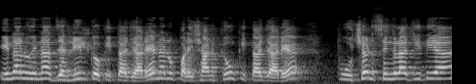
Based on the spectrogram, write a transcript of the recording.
ਇਹਨਾਂ ਨੂੰ ਇੰਨਾ ਜਲੀਲ ਕਿਉਂ ਕੀਤਾ ਜਾ ਰਿਹਾ? ਇਹਨਾਂ ਨੂੰ ਪਰੇਸ਼ਾਨ ਕਿਉਂ ਕੀਤਾ ਜਾ ਰਿਹਾ? ਪੂਛਣ ਸਿੰਗਲਾ ਜੀ ਦੀਆਂ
